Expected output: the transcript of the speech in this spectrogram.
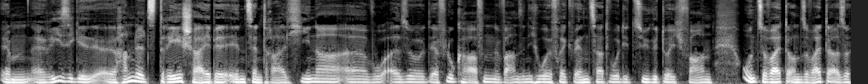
ähm, riesige äh, Handelsdrehscheibe in Zentralchina, äh, wo also der Flughafen eine wahnsinnig hohe Frequenz hat, wo die Züge durchfahren und so weiter und so weiter. Also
